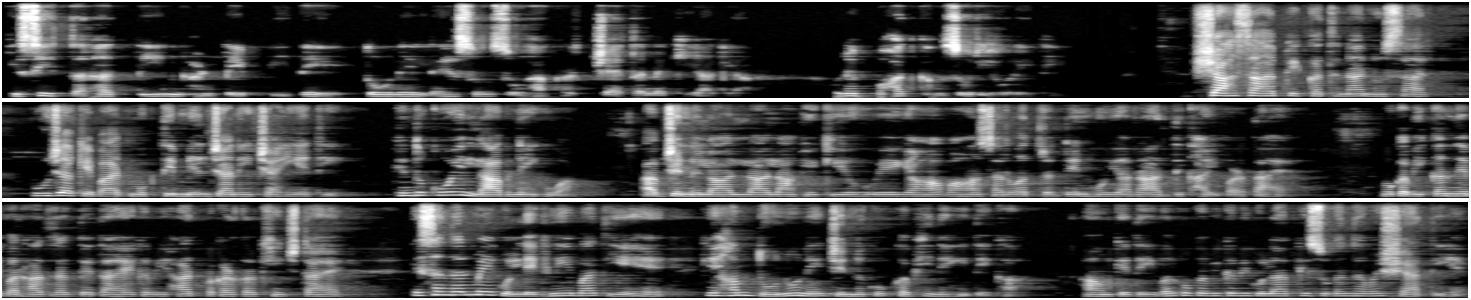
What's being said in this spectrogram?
किसी तरह तीन घंटे बीते तो उन्हें लहसुन सुंघाकर चैतन्य किया गया। उन्हें बहुत कमज़ोरी हो रही थी। शाह साहब के कथनानुसार पूजा के बाद मुक्ति मिल जानी चाहिए थी, किंतु कोई लाभ नहीं हुआ। अब जिन लाल लाल आँखें किए हुए यहाँ वहाँ सर्वत्र दिन हो या रात दिखाई पड़ता है। वो कभी कंधे पर हाथ रख देता है, कभी हाथ पकड़कर खींचता है। इस संदर्भ में एक उल्लेखनीय बात यह है कि हम दोनों ने जिन्न को कभी नहीं देखा। हाँ उनके देवर को कभी कभी गुलाब की सुगंध अवश्य आती है।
